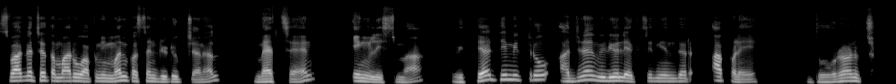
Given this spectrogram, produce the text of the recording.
સ્વાગત છે તમારું આપની મનપસંદ યુટ્યુબ ચેનલ મેથ્સ એન્ડ ઇંગ્લિશમાં. વિદ્યાર્થી મિત્રો, આજના વીડિયો લેક્ચરની અંદર આપણે ધોરણ છ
